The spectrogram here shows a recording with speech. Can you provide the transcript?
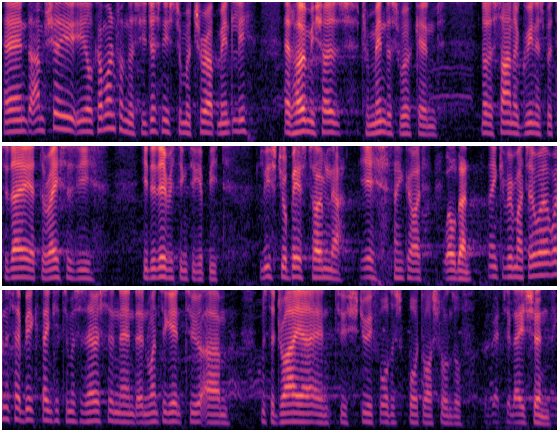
And I'm sure he'll come on from this. He just needs to mature up mentally. At home, he shows tremendous work and not a sign of greenness, but today at the races, he, he did everything to get beat. At least your best home now. Yes, thank God. Well done. Thank you very much. I want to say a big thank you to Mrs. Harrison and, and once again to um, Mr. Dreyer and to Stewie for all the support while Sean's off. Congratulations.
